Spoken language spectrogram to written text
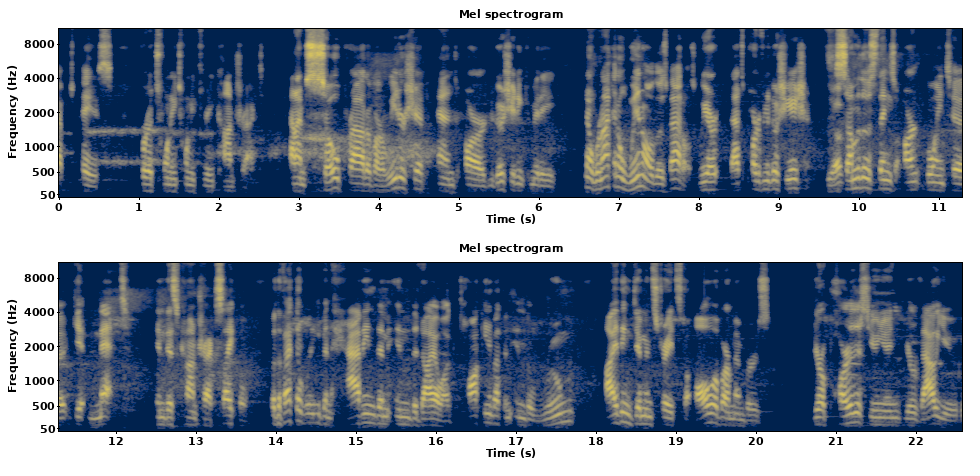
kept pace for a 2023 contract. And I'm so proud of our leadership and our negotiating committee. Now, we're not going to win all those battles. We are that's part of negotiation. Yep. Some of those things aren't going to get met in this contract cycle. But the fact that we're even having them in the dialogue, talking about them in the room, I think demonstrates to all of our members you're a part of this union, you're valued,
